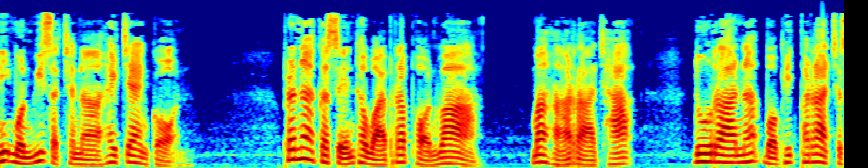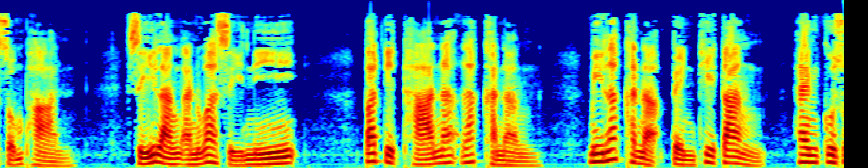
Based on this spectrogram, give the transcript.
นิมนต์วิสัชนาให้แจ้งก่อน พระนาคเษนถวายพระพรว่า มหาราชะดูรานะบพิษพระราชสมภารสีลังอันว่าสีนี้ ปฏิฐานะลักขณัง มีลักษณะเป็นที่ตั้ง แห่งกุศ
